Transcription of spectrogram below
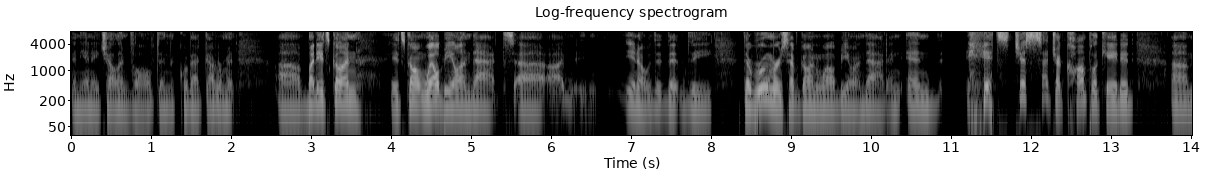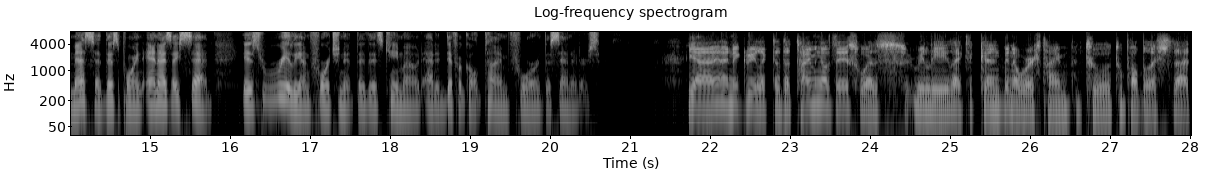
and the NHL involved and the Quebec government. Uh, but it's gone it's gone well beyond that. Uh, you know the, the the the rumors have gone well beyond that, and and it's just such a complicated. Uh, mess at this point. And as I said, it's really unfortunate that this came out at a difficult time for the Senators. Yeah, and I agree. Like the, the timing of this was really like it couldn't been a worse time to to publish that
